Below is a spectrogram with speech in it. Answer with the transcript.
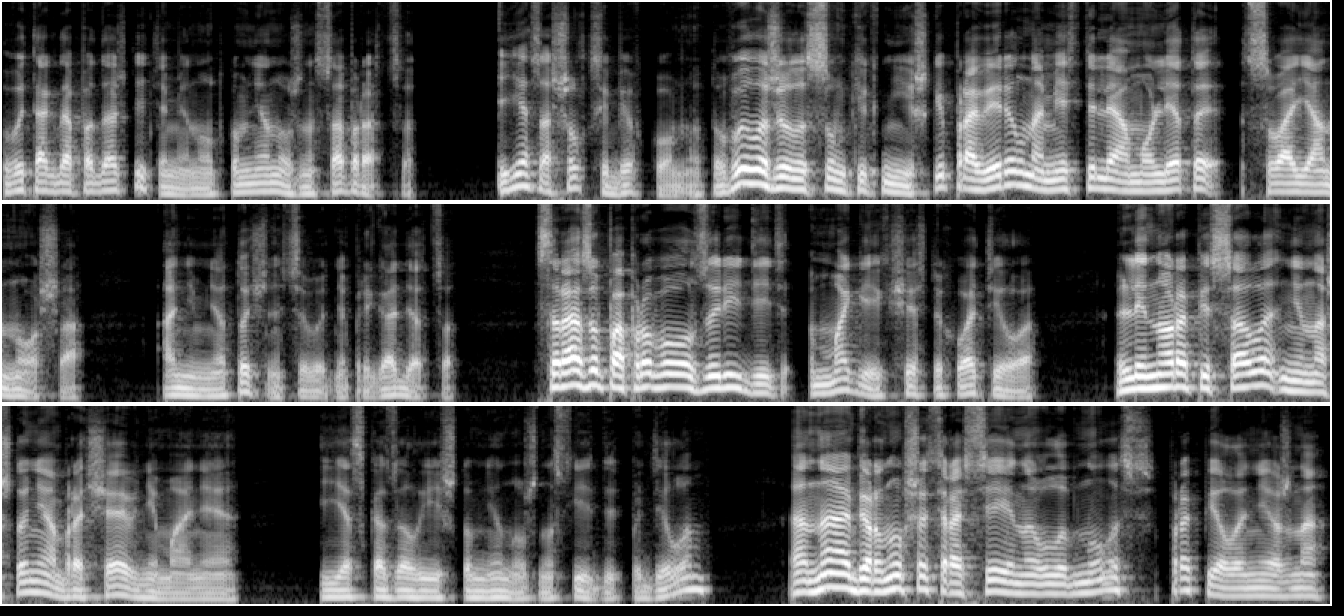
Вы тогда подождите минутку, мне нужно собраться. Я зашел к себе в комнату, выложил из сумки книжки, проверил, на месте ли амулеты своя ноша. Они мне точно сегодня пригодятся. Сразу попробовал зарядить. Магии, к счастью, хватило. Ленора писала, ни на что не обращая внимания. Я сказал ей, что мне нужно съездить по делам. Она, обернувшись, рассеянно улыбнулась, пропела нежно.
